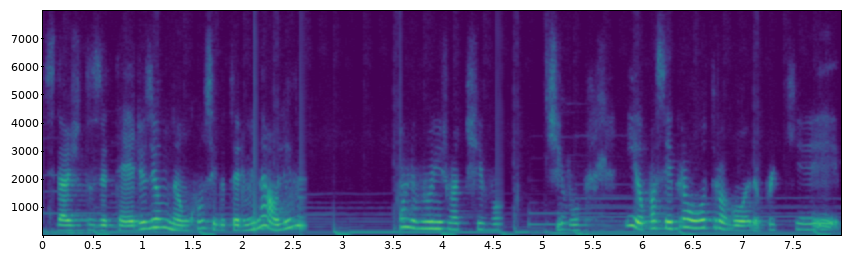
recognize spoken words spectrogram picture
Cidade dos Etéreos e eu não consigo terminar. O livro é um livro enjoativo. E eu passei para outro agora, porque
